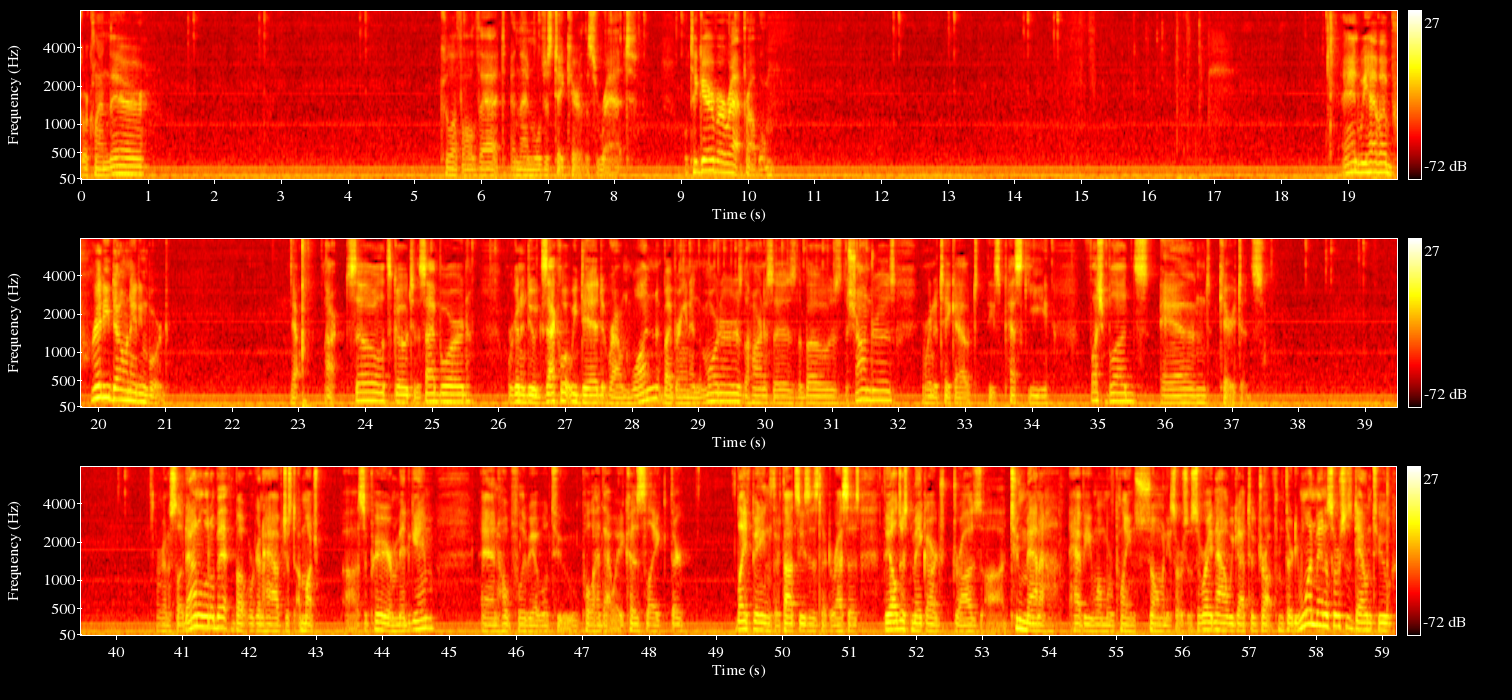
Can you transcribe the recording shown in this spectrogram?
Gorkland there. Kill off all that, and then we'll just take care of this rat. We'll take care of our rat problem. And we have a pretty dominating board. Yeah. Alright, so let's go to the sideboard. We're going to do exactly what we did round one by bringing in the mortars, the harnesses, the bows, the chandras. We're going to take out these pesky flesh bloods and caryatids. We're going to slow down a little bit, but we're going to have just a much uh, superior mid game and hopefully be able to pull ahead that way because like they're life banes, their thought seizes, their duresses, they all just make our draws uh, too mana heavy when we're playing so many sources. So right now we got to drop from 31 mana sources down to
